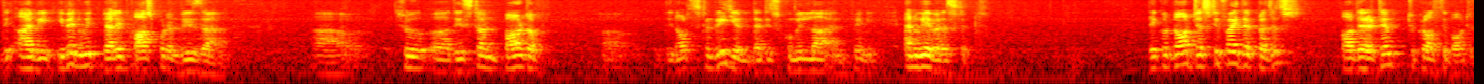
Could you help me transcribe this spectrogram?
the IB even with valid passport and visa uh, through uh, the eastern part of uh, the northeastern region, that is Kumilla and Feni, and we have arrested. They could not justify their presence or their attempt to cross the border.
